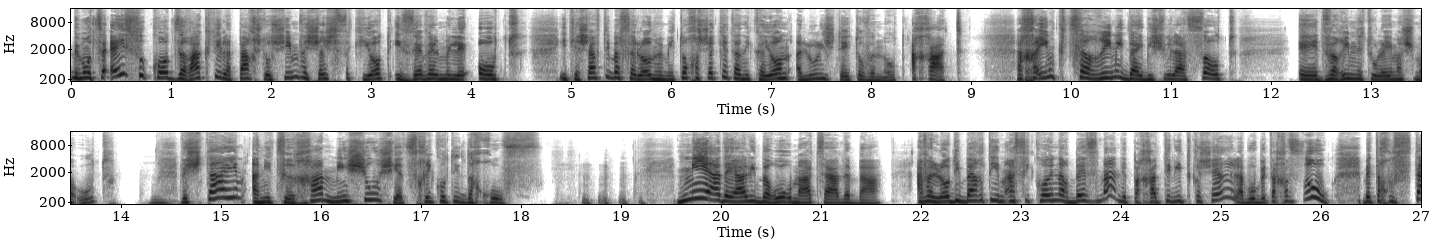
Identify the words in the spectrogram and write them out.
במוצאי סוכות זרקתי לפח 36 שקיות איזבל מלאות. התיישבתי בסלון, ומתוך השקט הניקיון עלו לי שתי תובנות. אחת, החיים קצרים מדי בשביל לעשות אה, דברים נטולי משמעות. ושתיים, אני צריכה מישהו שיצחיק אותי דחוף. מיד היה לי ברור מה הצעד הבא, אבל לא דיברתי עם אסי כהן הרבה זמן, ופחדתי להתקשר אליו, הוא בטח עסוק, בטח הוא סתם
